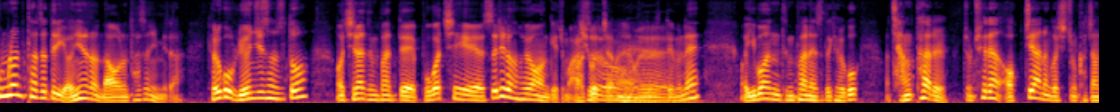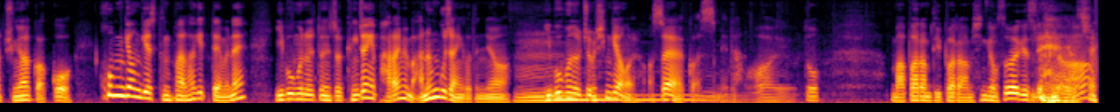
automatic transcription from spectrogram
홈런 타자들이 연이어 나오는 타선입니다. 결국 류현진 선수도 어, 지난 등판 때 보가츠에 쓰리런 허용한 게 좀 아쉬웠잖아요. 네. 그렇기 때문에 어, 이번 등판에서도 결국 장타를 좀 최대한 억제하는 것이 좀 가장 중요할 것 같고 홈 경기에서 등판을 하기 때문에 이 부분을 통해서 굉장히 바람이 많은 구장이거든요. 음. 이 부분을 좀 신경을 써야 할 것 같습니다. 아, 또 맞바람 뒷바람 신경 써야겠습니다. 네, 그렇죠.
